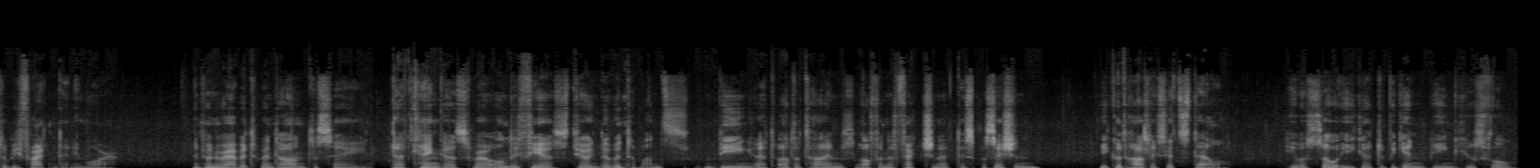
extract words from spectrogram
to be frightened any more. And when Rabbit went on to say that Kangas were only fierce during the winter months, being at other times of an affectionate disposition, he could hardly sit still. He was so eager to begin being useful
